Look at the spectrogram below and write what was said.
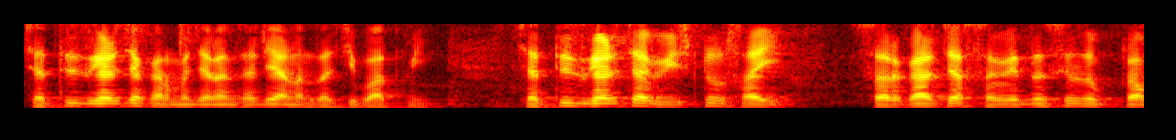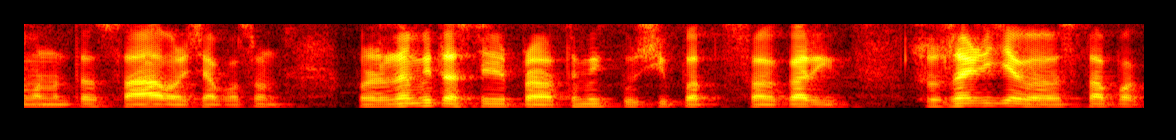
छत्तीसगडच्या कर्मचाऱ्यांसाठी आनंदाची बातमी. छत्तीसगडच्या विष्णू साई सरकारच्या संवेदनशील उपक्रमानंतर सहा वर्षापासून प्रलंबित असलेली प्राथमिक कृषी पत सहकारी सोसायटीचे व्यवस्थापक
